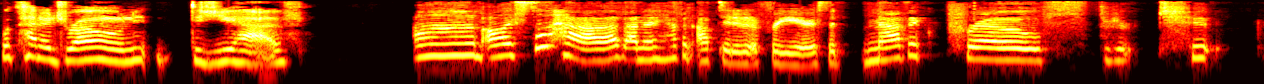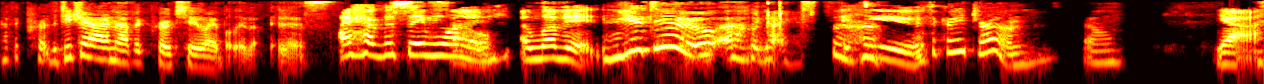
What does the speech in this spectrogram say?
What kind of drone did you have? Um, all I still have, and I haven't updated it for years, the Mavic Pro 2, Mavic Pro, the DJI Mavic Pro 2, I believe it is. I have the same so, one. I love it. You do? Oh, nice. I do. it's a great drone. So. Yeah.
